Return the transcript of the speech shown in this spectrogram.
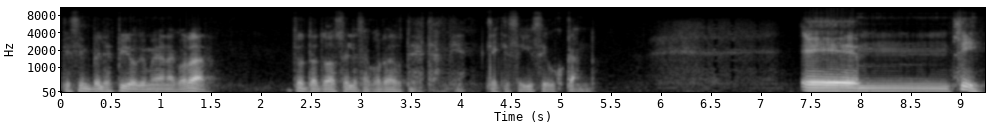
que siempre les pido que me hagan acordar. Yo trato de hacerles acordar a ustedes también, que hay que seguirse buscando. Eh, sí,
